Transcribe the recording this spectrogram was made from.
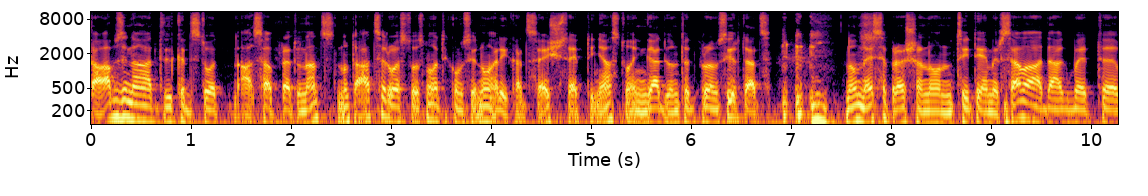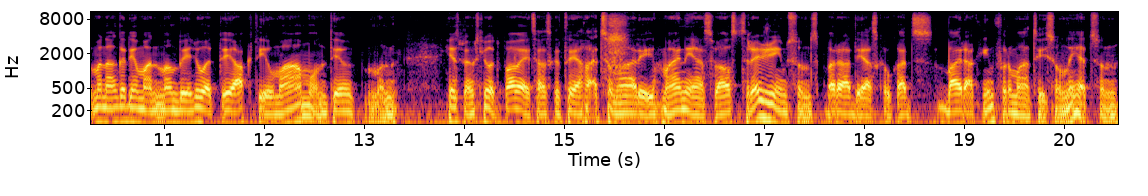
tā apzināti, kad es to sapratu un ats, nu, atceros tos notikumus, ir nu, arī kaut kādi 6, 7, 8 gadi. Tad, protams, ir tāds nu, nesaprašana, un citiem ir savādāk, bet manā gadījumā man, man bija ļoti aktīva māma. Man, iespējams, ļoti paveicās, ka tajā vecumā arī mainījās valsts režīms un parādījās kaut kādas vairāk informācijas un lietas. Un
